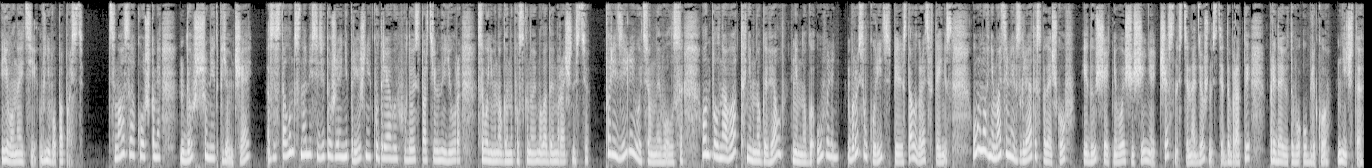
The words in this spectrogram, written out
его найти, в него попасть. Тьма за окошками, дождь шумит, пьем чай – за столом с нами сидит уже не прежний кудрявый, худой спортивный Юра с его немного напускной молодой мрачностью. Поредели его темные волосы. Он полноват, немного вял, немного уволень. Бросил курить, перестал играть в теннис. Умно-внимательный взгляд из-под очков, идущее от него ощущение честности, надежности, доброты придают его облику нечто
